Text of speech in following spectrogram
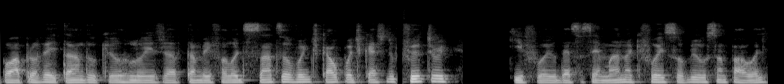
Bom, aproveitando que o Luiz já também falou de Santos, eu vou indicar o podcast do Future, que foi o dessa semana, que foi sobre o Sampaoli,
